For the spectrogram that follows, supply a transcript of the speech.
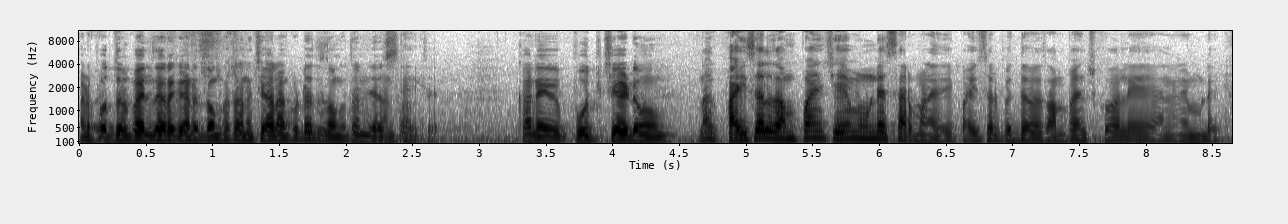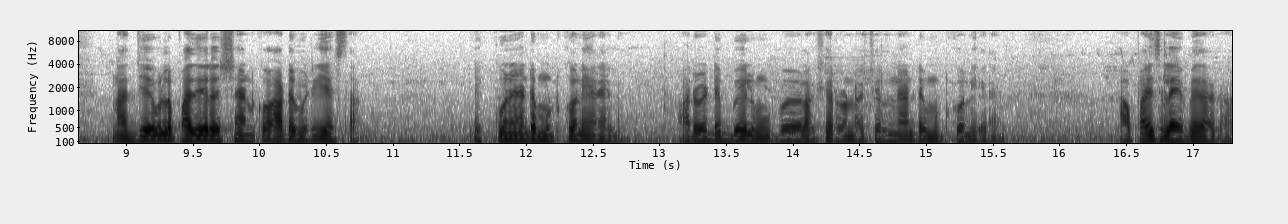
అంటే పొద్దున బయలుదేరగానే దొంగతనం చేయాలనుకుంటే దొంగతనం చేస్తాం అంతే. కానీ పూజ చేయడం నాకు పైసలు సంపాదించి ఏమి ఉండేది సార్ మనది. పైసలు పెద్ద సంపాదించుకోవాలి అని ఏమి ఉండేది. నా జేబులో పదివేలు వచ్చినాయి అనుకో ఆటోమేటిక్గా చేస్తా. ఎక్కువ అంటే ముట్టుకొని నేను. అరవై డెబ్బై వేలు ముప్పై వేలు లక్ష రెండు లక్షలు ఉన్నాయంటే ముట్టుకొని నేను. ఆ పైసలు అయిపోయేదాకా.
